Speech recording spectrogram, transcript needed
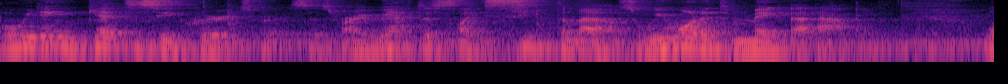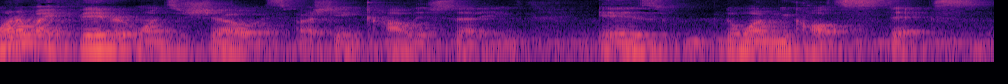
but we didn't get to see queer experiences, right? We have to like seek them out. So we wanted to make that happen. One of my favorite ones to show, especially in college settings, is the one we call sticks.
